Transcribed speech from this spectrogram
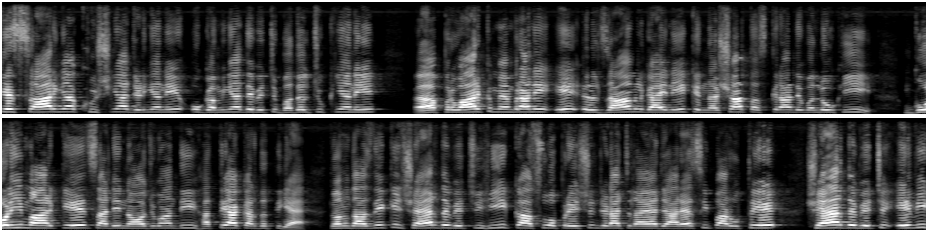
ਕਿ ਸਾਰੀਆਂ ਖੁਸ਼ੀਆਂ ਜਿਹੜੀਆਂ ਨੇ ਉਹ ਗਮੀਆਂ ਦੇ ਵਿੱਚ ਬਦਲ ਚੁੱਕੀਆਂ ਨੇ। ਅ, ਪਰਿਵਾਰਕ ਮੈਂਬਰਾਂ ਨੇ ਇਹ ਇਲਜ਼ਾਮ ਲਗਾਏ ਨੇ ਕਿ ਨਸ਼ਾ ਤਸਕਰਾਂ ਦੇ ਵੱਲੋਂ ਹੀ ਗੋਲੀ ਮਾਰ ਕੇ ਸਾਡੇ ਨੌਜਵਾਨ ਦੀ ਹੱਤਿਆ ਕਰ ਦਿੱਤੀ ਹੈ। ਤੁਹਾਨੂੰ ਦੱਸ ਦਈਏ ਕਿ ਸ਼ਹਿਰ ਦੇ ਵਿੱਚ ਹੀ ਕਾਸੂ ਆਪਰੇਸ਼ਨ ਜਿਹੜਾ ਚਲਾਇਆ ਜਾ ਰਿਹਾ ਸੀ ਪਰ ਉੱਥੇ ਸ਼ਹਿਰ ਦੇ ਵਿੱਚ ਇਹ ਵੀ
